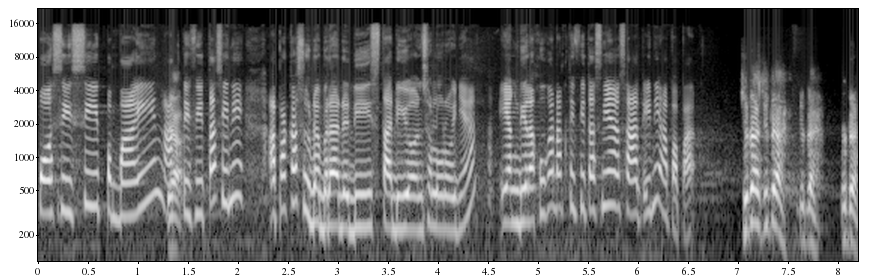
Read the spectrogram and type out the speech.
posisi pemain, ya. aktivitas ini apakah sudah berada di stadion seluruhnya? Yang dilakukan aktivitasnya saat ini apa Pak? Sudah, sudah, sudah, sudah.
